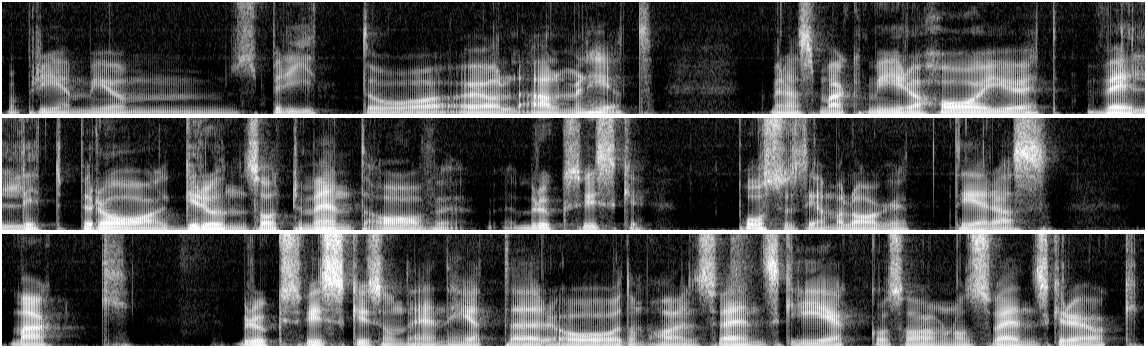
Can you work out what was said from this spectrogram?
och premiumsprit och öl allmänhet. Medan Mackmyra har ju ett väldigt bra grundsortiment av brukswhisky på Systembolaget. Deras Mack brukswhisky som den heter och de har en svensk ek och så har de någon svensk rök.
